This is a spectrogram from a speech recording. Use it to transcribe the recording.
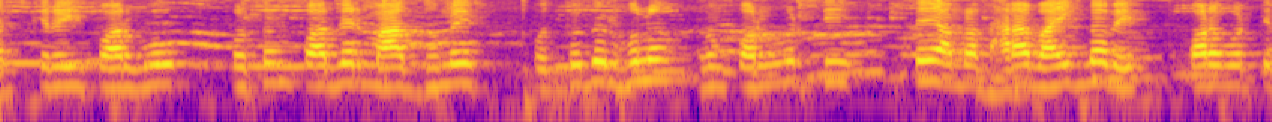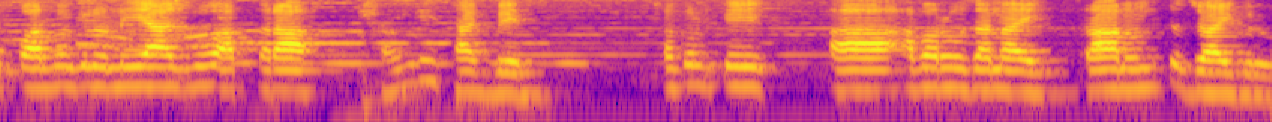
আজকের এই পর্ব প্রথম পর্বের মাধ্যমে উদ্বোধন হলো এবং পরবর্তীতে আমরা ধারাবাহিকভাবে পরবর্তী পর্বগুলো নিয়ে আসব। আপনারা সঙ্গেই থাকবেন। সকলকে আবারও জানাই প্রাণন্দিত জয়গুরু।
